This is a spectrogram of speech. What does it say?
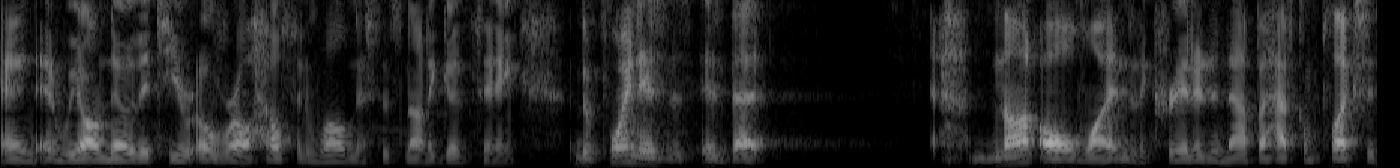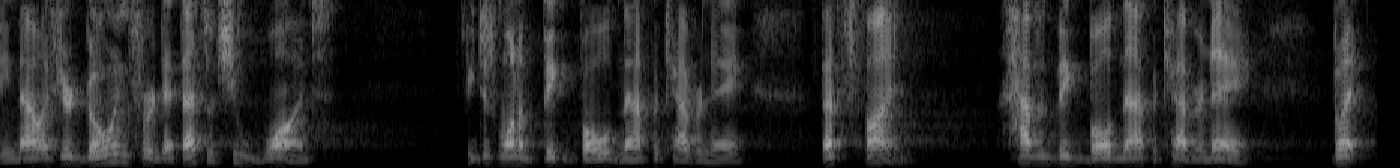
And, and we all know that to your overall health and wellness, that's not a good thing. The point is, is, is that not all wines that created in Napa have complexity. Now, if you're going for that, that's what you want. If you just want a big, bold Napa Cabernet, that's fine. Have a big, bold Napa Cabernet. But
